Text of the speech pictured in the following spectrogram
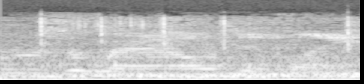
turns around and like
